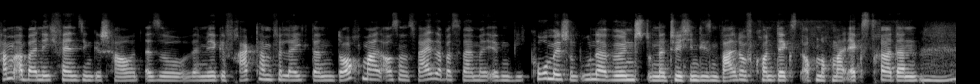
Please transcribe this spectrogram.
haben aber nicht Fernsehen geschaut. Also wenn wir gefragt haben, vielleicht dann doch mal ausnahmsweise, aber es war immer irgendwie komisch und unerwünscht und natürlich in diesem Waldorf-Kontext auch noch mal extra dann mhm.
